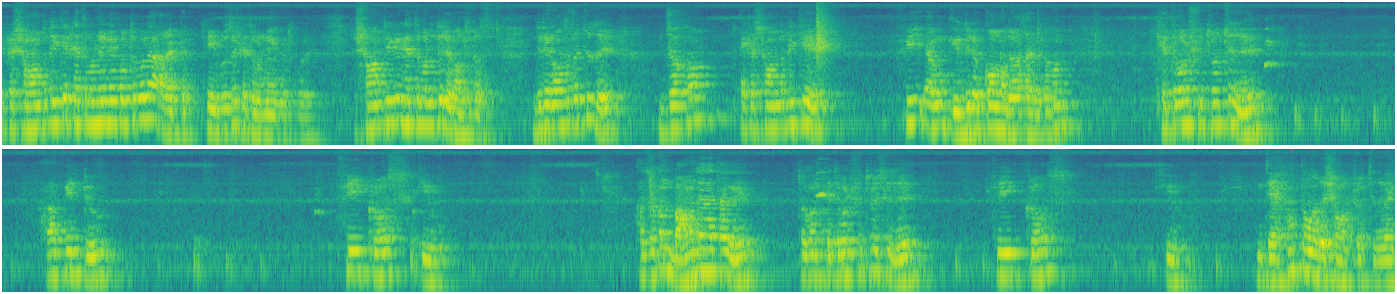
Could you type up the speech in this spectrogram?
একটা সমান্তরিকের ক্ষেত্রফল নির্ণয় করতে বলে আর একটা ত্রিভুজের ক্ষেত্রফল নির্ণয় করতে বলে। সমান্তরিকের ক্ষেত্রফল দুটো কনসেপ্ট আছে। দুটো কনসেপ্ট হচ্ছে যে যখন একটা সমান্তরিকের ফি এবং কিউ দুটো কর্ণ দেওয়া থাকে, তখন ক্ষেত্রফল সূত্র হচ্ছে যে half into phi cross Q. আর যখন বাম দেখা থাকে, তখন ক্ষেত্রফল সূত্র হচ্ছে যে ফি ক্রস কিউ। দেখুন তোমাদের সমস্যা হচ্ছে ভাই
